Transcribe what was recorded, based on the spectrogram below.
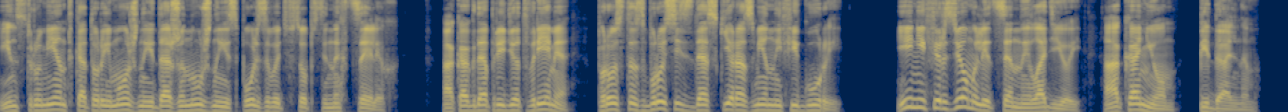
Инструмент, который можно и даже нужно использовать в собственных целях. А когда придет время, просто сбросить с доски разменной фигурой. И не ферзем или ценной ладьей, а конем, педальным.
